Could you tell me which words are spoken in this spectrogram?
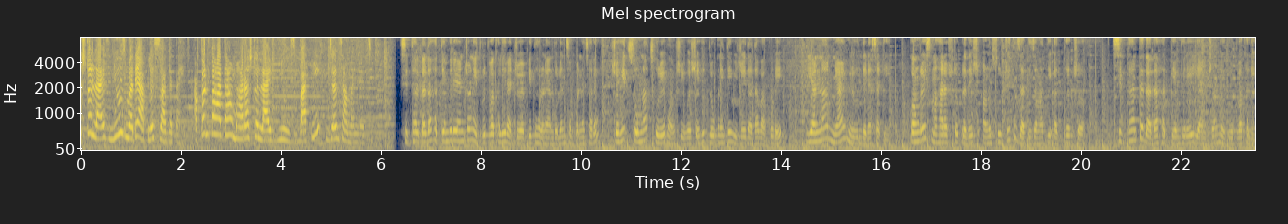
महाराष्ट्र लाईव्ह न्यूजमध्ये आपले स्वागत आहे. आपण पाहत आहात महाराष्ट्र लाईव्ह न्यूज बातमी जनसामान्याची. सिद्धार्थदादा हत्यंबिरे यांच्या नेतृत्वाखाली राज्यव्यापी धरणे आंदोलन संपन्न झाले शहीद सोमनाथ सूर्यवंशी व शहीद लोकनेते विजयदादा वाकोडे यांना न्याय मिळवून देण्यासाठी काँग्रेस महाराष्ट्र प्रदेश अनुसूचित जाती जमाती अध्यक्ष सिद्धार्थदादा हत्यंभिरे यांच्या नेतृत्वाखाली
